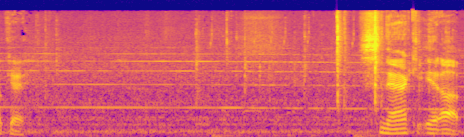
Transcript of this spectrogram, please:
Okay. Snack it up.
